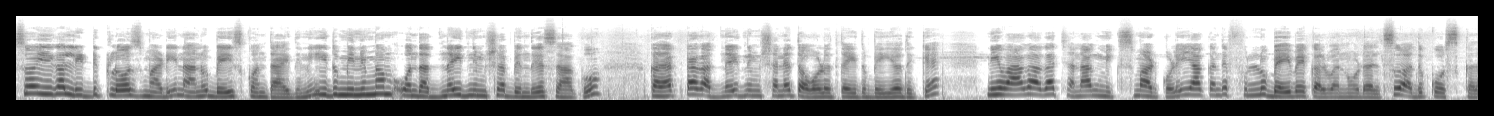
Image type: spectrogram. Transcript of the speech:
ಸೊ ಈಗ ಲಿಡ್ ಕ್ಲೋಸ್ ಮಾಡಿ ನಾನು ಬೇಯಿಸ್ಕೊತಾ ಇದ್ದೀನಿ. ಇದು ಮಿನಿಮಮ್ ಒಂದು ಹದಿನೈದು ನಿಮಿಷ ಬೆಂದರೆ ಸಾಕು. ಕರೆಕ್ಟಾಗಿ ಹದಿನೈದು ನಿಮಿಷನೇ ತೊಗೊಳುತ್ತೆ ಇದು ಬೇಯೋದಕ್ಕೆ. ನೀವು ಆಗಾಗ ಚೆನ್ನಾಗಿ ಮಿಕ್ಸ್ ಮಾಡ್ಕೊಳ್ಳಿ. ಯಾಕಂದರೆ ಫುಲ್ಲು ಬೇಯಬೇಕಲ್ವ ನೂಡಲ್ಸು? ಅದಕ್ಕೋಸ್ಕರ.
